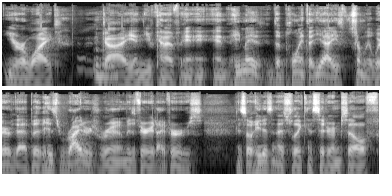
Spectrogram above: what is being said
you're a white guy, and you kind of, and, and he made the point that yeah, he's certainly aware of that, but his writers' room is very diverse, and so he doesn't necessarily consider himself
